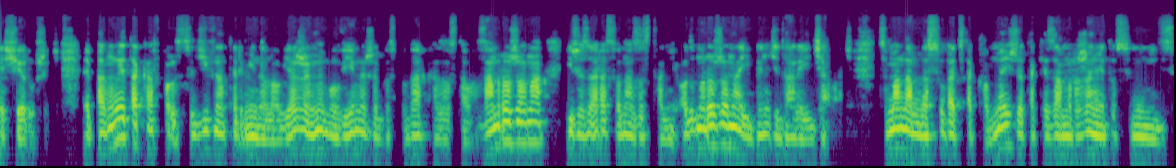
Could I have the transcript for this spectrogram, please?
e, się ruszyć. Panuje taka w Polsce dziwna terminologia, że my mówimy, że gospodarka została zamrożona i że zaraz ona zostanie odmrożona i będzie dalej działać. Co ma nam nasuwać taką myśl, że takie zamrożenie to sumie nic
